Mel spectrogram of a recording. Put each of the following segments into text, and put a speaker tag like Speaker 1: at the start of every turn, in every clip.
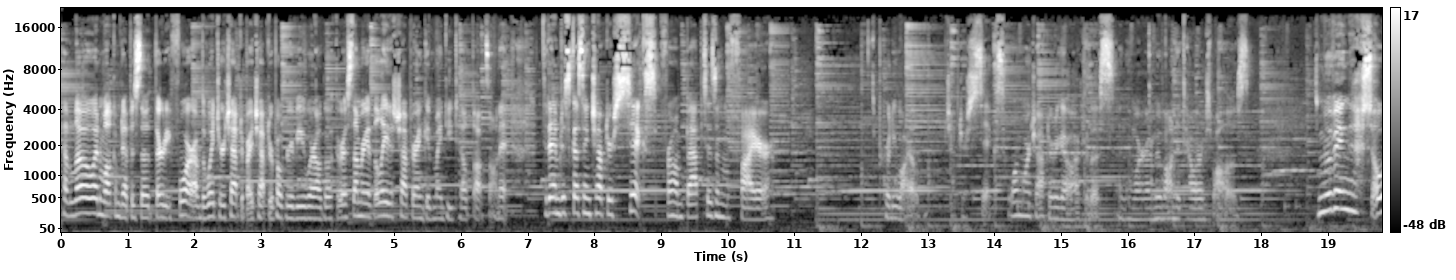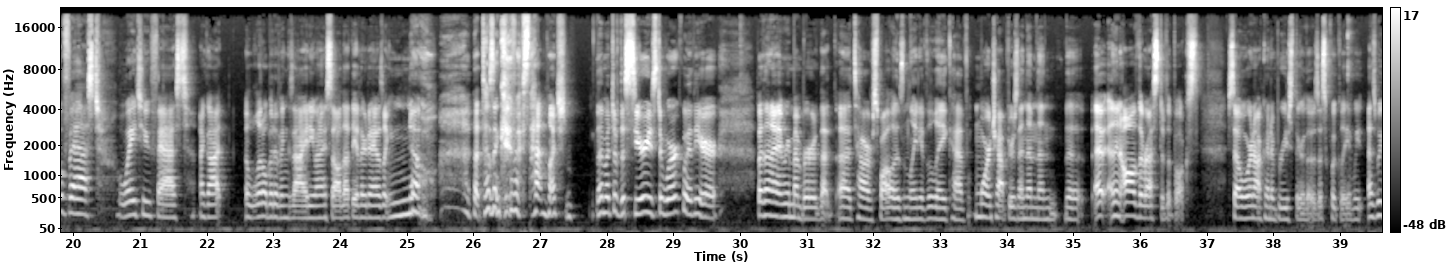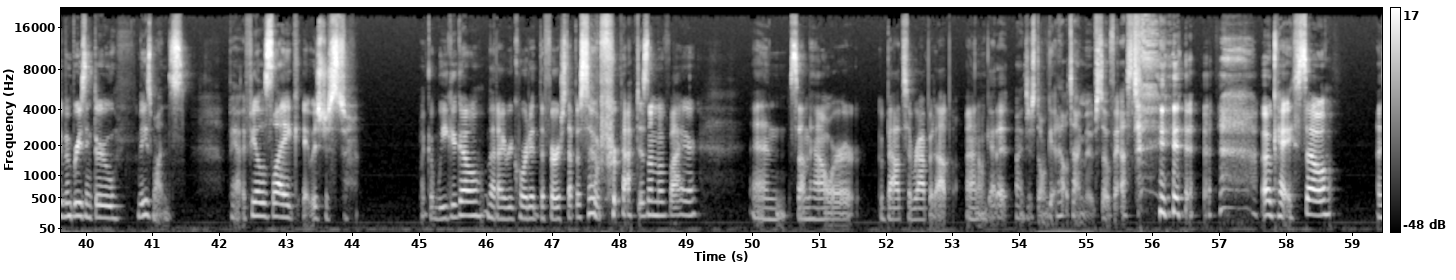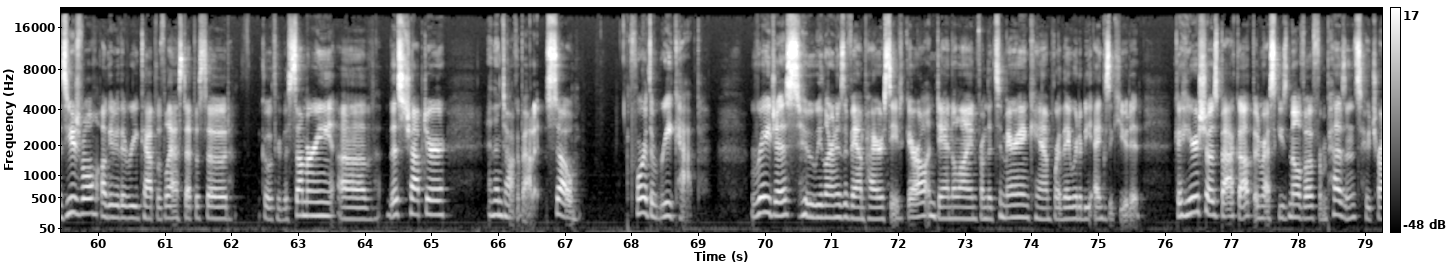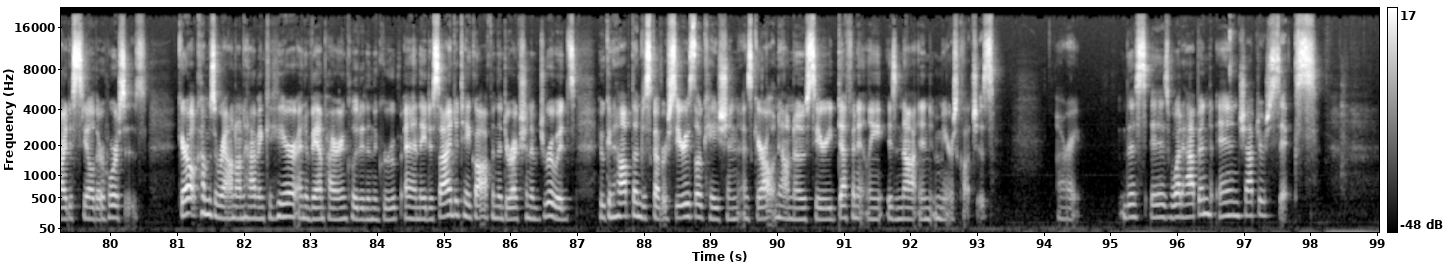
Speaker 1: Hello, and welcome to episode 34 of The Witcher chapter by chapter book review, where I'll go through a summary of the latest chapter and give my detailed thoughts on it. Today I'm discussing chapter 6 from Baptism of Fire. It's pretty wild. Chapter 6. One more chapter to go after this, and then we're going to move on to Tower of Swallows. It's moving so fast, way too fast. I got a little bit of anxiety when I saw that the other day. I was like, no, that doesn't give us that much that much of the series to work with here. But then I remember that uh, Tower of Swallows and Lady of the Lake have more chapters in them than the uh, and all the rest of the books. So we're not going to breeze through those as quickly as, we, as we've been breezing through these ones. But yeah, it feels like it was just like a week ago that I recorded the first episode for Baptism of Fire, and somehow we're about to wrap it up. I don't get it. I just don't get how time moves so fast. okay, so as usual, I'll give you the recap of last episode, go through the summary of this chapter, and then talk about it. So, for the recap, Regis, who we learn is a vampire, saves Geralt and Dandelion from the Temerian camp where they were to be executed. Cahir shows back up and rescues Milva from peasants who tried to steal their horses. Geralt comes around on having Cahir and a vampire included in the group, and they decide to take off in the direction of druids who can help them discover Ciri's location, as Geralt now knows Ciri definitely is not in Emhyr's clutches. All right, this is what happened in chapter 6.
